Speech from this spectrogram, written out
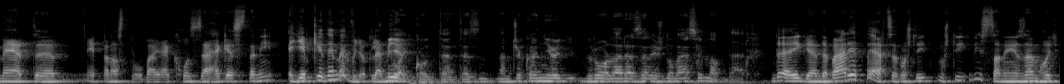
mert éppen azt próbálják hozzáhegeszteni. Egyébként én meg vagyok lepve. Milyen content? Ez nem csak annyi, hogy roller ezzel és dobálsz egy labdát? De igen, de várj egy percet, most így, most így visszanézem, hogy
